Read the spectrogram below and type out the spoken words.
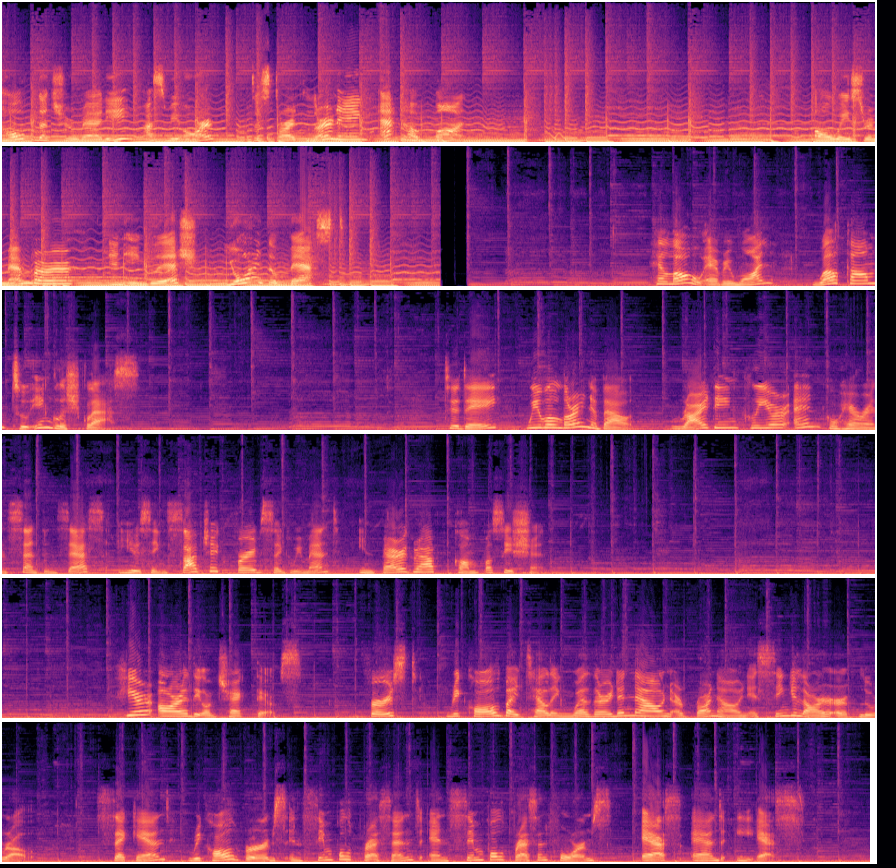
hope that you're ready, as we are, to start learning and have fun. Always remember, in English, you're the best! Hello everyone! Welcome to English class. Today, we will learn about writing clear and coherent sentences using subject-verb agreement in paragraph composition. Here are the objectives. First, recall by telling whether the noun or pronoun is singular or plural. Second, recall verbs in simple present and simple present forms, S and ES.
